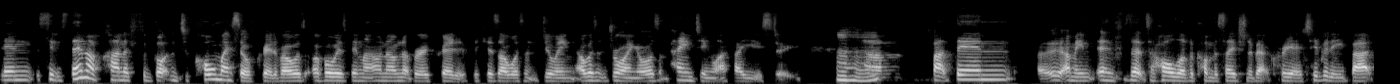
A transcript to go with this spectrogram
then since then, I've kind of forgotten to call myself creative. I was, I've always been like, oh no, I'm not very creative because I wasn't doing, I wasn't drawing, I wasn't painting like I used to. Mm-hmm. Um, but then, uh, I mean, and that's a whole other conversation about creativity. But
